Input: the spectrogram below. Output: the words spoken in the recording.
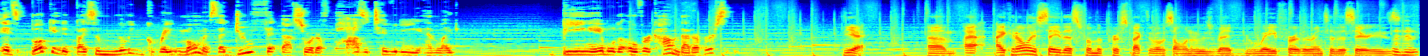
it's bookended by some really great moments that do fit that sort of positivity and like being able to overcome that adversity. Yeah. Um, I, I can only say this from the perspective of someone who's read way further into the series, Mhm.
